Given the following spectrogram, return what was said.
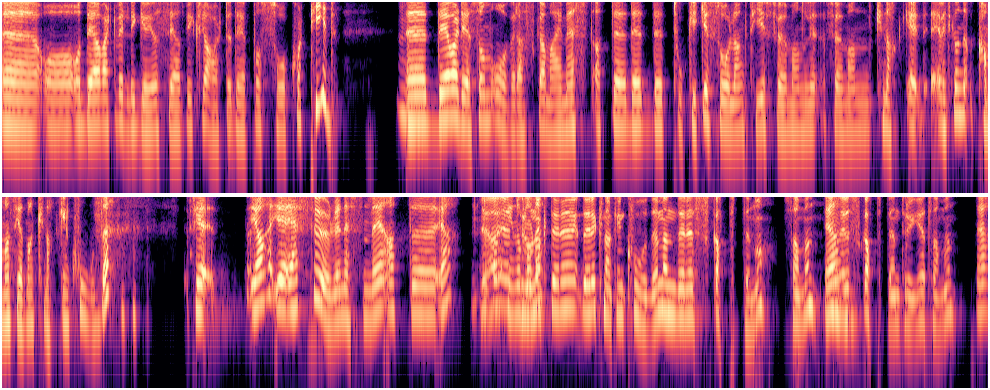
Eh, og, og det har vært veldig gøy å se at vi klarte det på så kort tid. Eh, det var det som overraska meg mest, at det, det, det tok ikke så lang tid før man, før man knakk Jeg vet ikke om det, Kan man si at man knakk en kode? For jeg, ja, jeg, jeg føler nesten det at eh, Ja, du Ja, kan si jeg noe tror på det. nok dere, dere knakk en kode, men dere skapte noe sammen. Ja. Dere skapte en trygghet sammen. Ja.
